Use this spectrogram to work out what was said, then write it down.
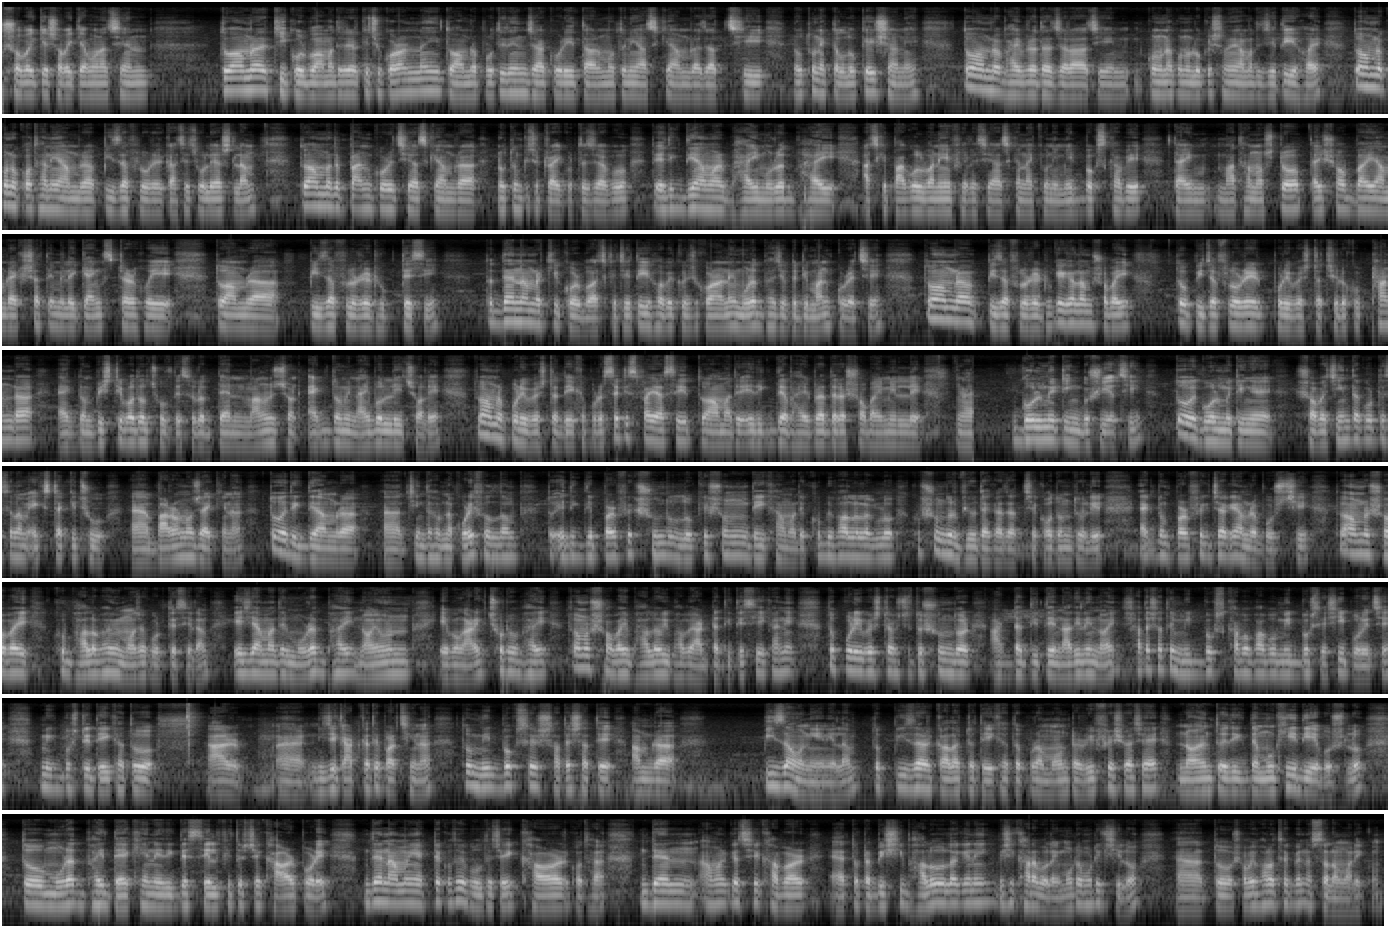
সবাইকে সবাই কেমন আছেন? তো আমরা কি করব? আমাদের আর কিছু করার নাই। তো আমরা প্রতিদিন যা করি, তার মতনই আজকে আমরা যাচ্ছি নতুন একটা লোকেশনে তো আমরা ভাই ব্রাদার যারা আছি, কোনো না কোনো লোকেশনে আমাদের যেতেই হয়। তো আমরা কোনো কথা নিয়ে আমরা পিৎজা ফ্লোরের কাছে চলে আসলাম। তো আমাদের প্ল্যান করেছি আজকে আমরা নতুন কিছু ট্রাই করতে যাব। তো এদিক দিয়ে আমার ভাই মুরাদ ভাই আজকে পাগল বানিয়ে ফেলেছে। আজকে নাকি উনি মিট বক্স খাবে, তাই মাথা নষ্ট। তাই সব ভাই আমরা একসাথে মিলে গ্যাংস্টার হয়ে, তো আমরা পিৎজা ফ্লোরে ঢুকতেছি। তো দেন আমরা কি করব? আজকে যেতেই হবে, কিছু করার নেই। মুরাদ ভাই যেহেতু ডিমান্ড করেছে, তো আমরা পিৎজা ফ্লোরে ঢুকে গেলাম সবাই। তো পিৎজা ফ্লোরের পরিবেশটা ছিল খুব ঠান্ডা, একদম বৃষ্টি বদল চলতেছিল, দেন মানুষজন একদমই নাই বললেই চলে। তো আমরা পরিবেশটা দেখে পুরো স্যাটিসফাই আছি। তো আমাদের এদিক দিয়ে ভাই ব্রাদাররা সবাই মিললে গোল মিটিং বসিয়েছি। তো ওই গোল মিটিংয়ে সবাই চিন্তা করতেছিলাম এক্সট্রা কিছু বাড়ানো যায় কিনা। তো এদিক দিয়ে আমরা চিন্তা ভাবনা করে ফেললাম। তো এদিক দিয়ে পারফেক্ট সুন্দর লোকেশন দেখে আমাদের খুবই ভালো লাগল। খুব সুন্দর ভিউ দেখা যাচ্ছে কদমতলির। একদম পারফেক্ট জায়গায় আমরা বসছি। তো আমরা সবাই খুব ভালোভাবে মজা করতেছিলাম। এই যে আমাদের মুরাদ ভাই, নয়ন এবং আরেক ছোট ভাই, তো আমরা সবাই ভালোইভাবে আড্ডা দিতেছি এখানে। তো পরিবেশটা হচ্ছে তো সুন্দর, আড্ডা দিতে না দিলে নয়। সাথে সাথে মিট বক্স খাব ভাবো মিট বক্স এসেই পড়েছে। মিট বক্সটি দেখা তো আর নিজেকে আটকাতে পারছি না। তো মিট বক্সের সাথে সাথে আমরা পিৎজাও নিয়ে নিলাম। তো পিৎজার কালারটা দেখে তো পুরো মনটা রিফ্রেশ হয়েছে নয়ন তো এদিক দিয়ে মুখিয়ে দিয়ে বসল। তো মুরাদ ভাই দেখেন এদিক দিয়ে সেলফি তো সে খাওয়ার পরে। দেন আমি একটা কথাই বলতে চাই, খাওয়ার কথা। দেন আমার কাছে খাবার এতটা বেশি ভালো লাগে নেই বেশি খারাপও লাগে মোটামুটি ছিল। তো সবাই ভালো থাকবেন, আসসালামু আলাইকুম।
